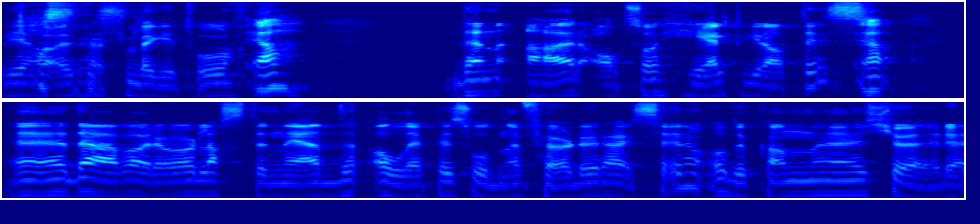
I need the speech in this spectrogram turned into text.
Vi har hørt den begge to. Ja. Den er altså helt gratis. Ja. Eh, det er bare å laste ned alle episodene før du reiser, og du kan eh, kjøre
